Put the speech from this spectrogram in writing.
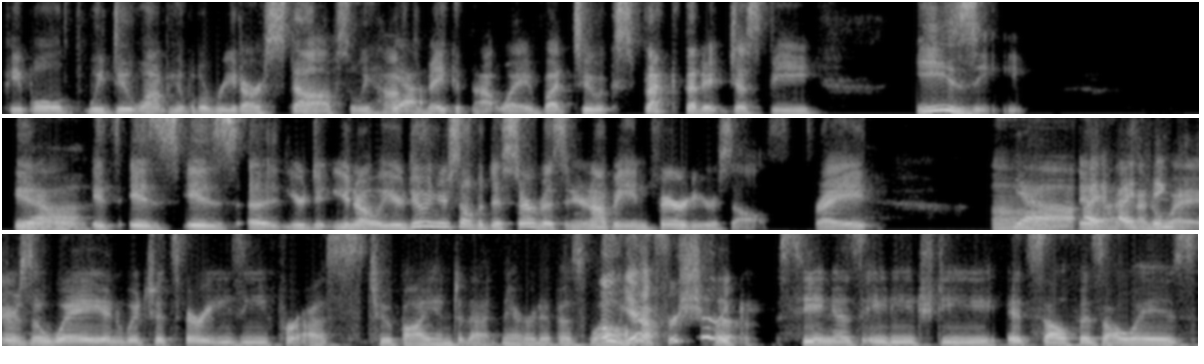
people, we do want people to read our stuff. So we have yeah. to make it that way. But to expect that it just be easy you yeah. know it's is is uh, you're you know you're doing yourself a disservice and you're not being fair to yourself right um, yeah i, I think there's a way in which it's very easy for us to buy into that narrative as well oh yeah for sure like seeing as adhd itself is always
